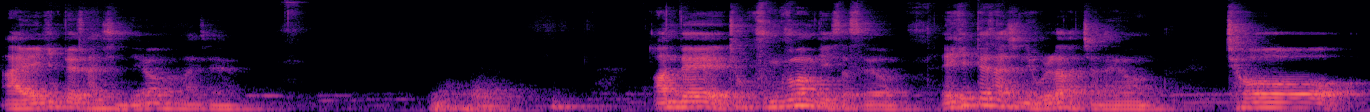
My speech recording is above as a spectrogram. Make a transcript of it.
아 아기 때 사진이요? 맞아요. 아 근데 저 궁금한 게 있었어요. 아기 때 사진이 올라갔잖아요. 저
